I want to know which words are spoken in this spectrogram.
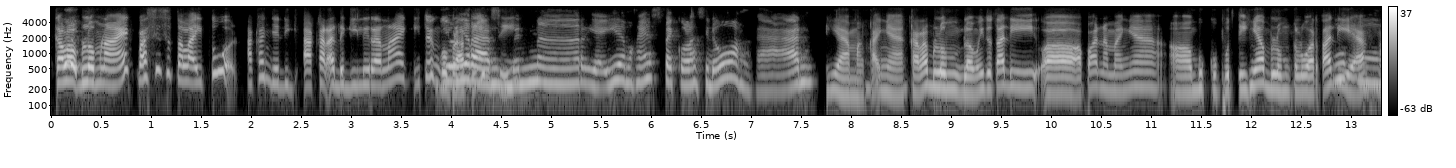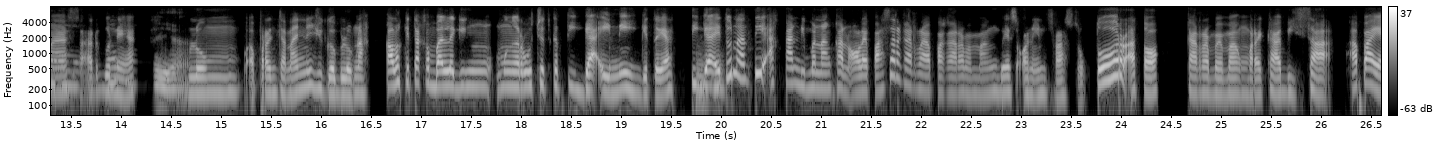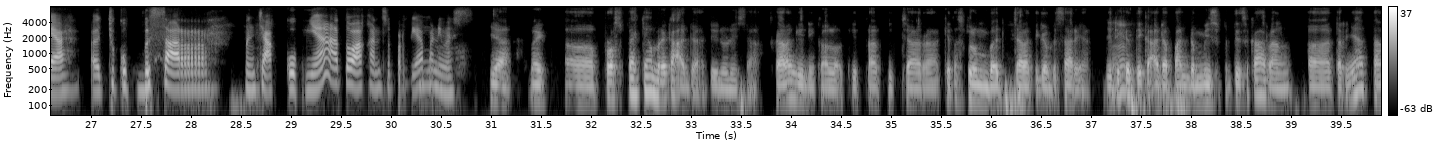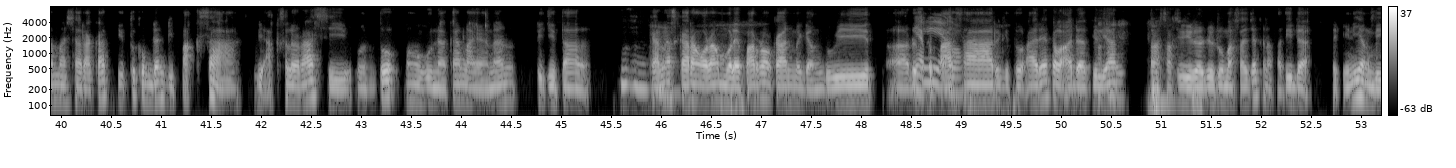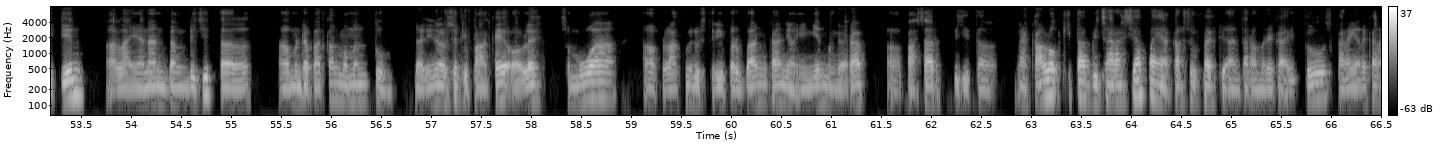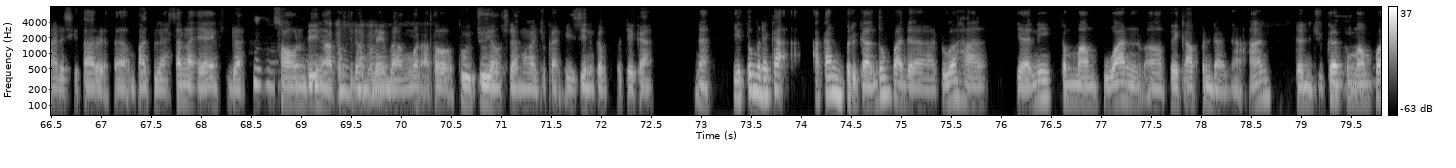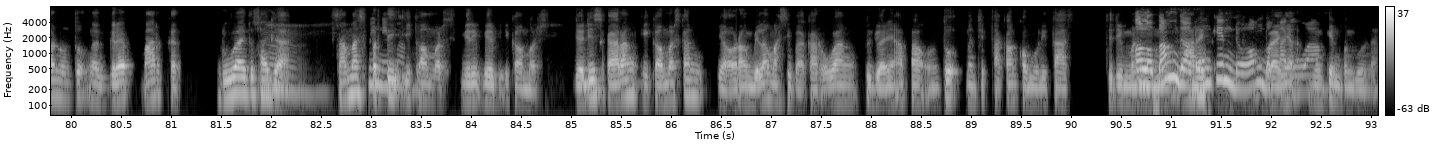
Kalau belum naik, pasti setelah itu akan jadi akan ada giliran naik. Itu yang gue Giliran, perhatiin sih. bener. Ya iya makanya spekulasi doang kan. Iya, makanya karena belum belum itu tadi eh, apa namanya eh, buku putihnya belum keluar tadi ya, Mas Argun ya. Iya. Belum eh, perencanaannya juga belum. Nah, kalau kita kembali lagi ng- mengerucut ketiga ini gitu ya. Tiga Mhm. itu nanti akan dimenangkan oleh pasar karena apa? Karena memang based on infrastruktur atau karena memang mereka bisa apa ya cukup besar mencakupnya atau akan seperti apa nih Mas? Ya, baik. Eh, prospeknya mereka ada di Indonesia. Sekarang gini, kalau kita bicara, kita sebelum bicara tiga besar ya. Jadi Mm. ketika ada pandemi seperti sekarang, eh, ternyata masyarakat itu kemudian dipaksa, diakselerasi untuk menggunakan layanan digital. Mm-mm. Karena Hmm. sekarang orang mulai parno kan, megang duit, harus Iya, ke pasar gitu. Akhirnya kalau ada pilihan transaksi di dari rumah saja, kenapa tidak? Dan ini yang bikin eh, layanan bank digital mendapatkan momentum. Dan ini harusnya dipakai oleh semua eh, pelaku industri perbankan yang ingin menggarap eh, pasar digital. Nah, kalau kita bicara siapa yang akan survive di antara mereka itu, sekarang ini kan ada sekitar eh, 14-an lah ya yang sudah sounding atau sudah mulai bangun atau tujuh yang sudah mengajukan izin ke OJK. Nah, itu mereka akan bergantung pada dua hal, yakni kemampuan eh, backup pendanaan dan juga kemampuan untuk nge-grab market. Dua itu saja. Hmm. Sama seperti e-commerce, mirip-mirip e-commerce. Jadi Hmm. sekarang e-commerce kan ya orang bilang masih bakar uang. Tujuannya apa? Untuk menciptakan komunitas. Jadi Kalau bank nggak menarik mungkin dong bakar banyak uang. mungkin pengguna.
